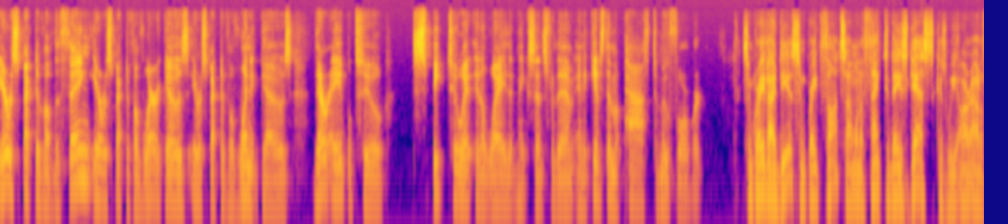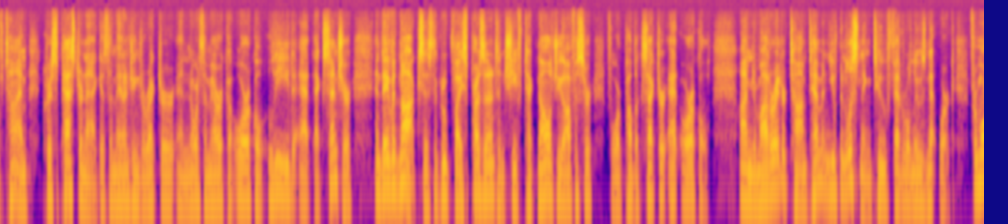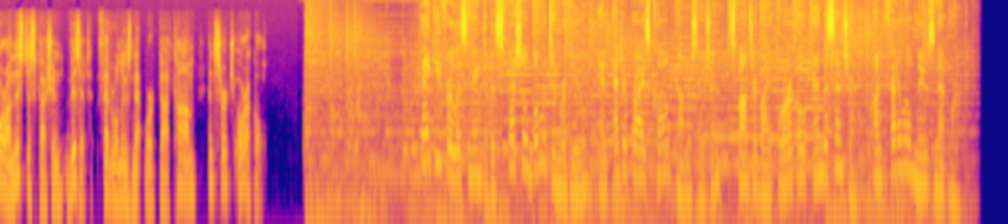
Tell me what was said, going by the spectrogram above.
irrespective of the thing, irrespective of where it goes, irrespective of when it goes, they're able to speak to it in a way that makes sense for them and it gives them a path to move forward some great ideas, some great thoughts. I want to thank today's guests because we are out of time. Chris Pasternak is the managing director and North America Oracle lead at Accenture, and David Knox is the group vice president and chief technology officer for public sector at Oracle. I'm your moderator, Tom Temin. You've been listening to Federal News Network. For more on this discussion, visit federalnewsnetwork.com and search Oracle. Thank you for listening to the special bulletin review and enterprise cloud conversation sponsored by Oracle and Accenture on Federal News Network.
